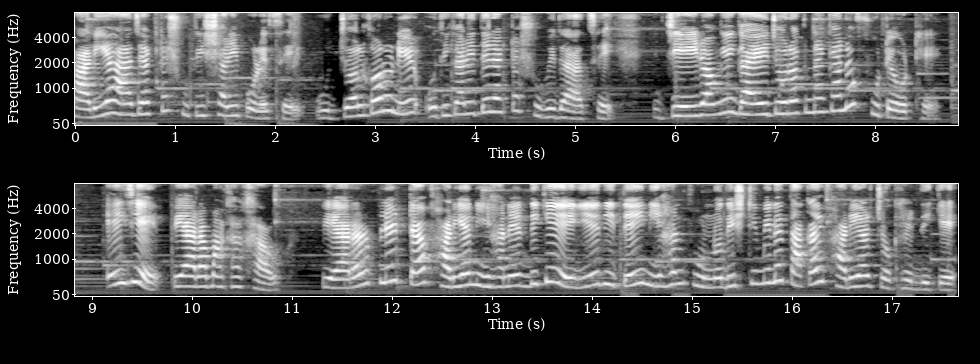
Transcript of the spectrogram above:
ফারিয়া আজ একটা সুতির শাড়ি পরেছে। উজ্জ্বল গরনের অধিকারীদের একটা সুবিধা আছে। যেই রঙে গায়ে জোরাক না কেন ফুটে ওঠে। এই যে, পেয়ারা মাখা খাও। পেয়ারার প্লেটটা ফারিয়া নিহানের দিকে এগিয়ে দিতেই নিহান পূর্ণ দৃষ্টি মেলে তাকায় ফারিয়ার চোখের দিকে।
